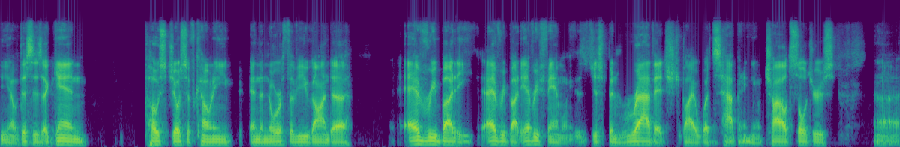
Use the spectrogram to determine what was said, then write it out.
you know this is again post joseph kony in the north of uganda. Everybody everybody every family has just been ravaged by what's happening you know child soldiers uh,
